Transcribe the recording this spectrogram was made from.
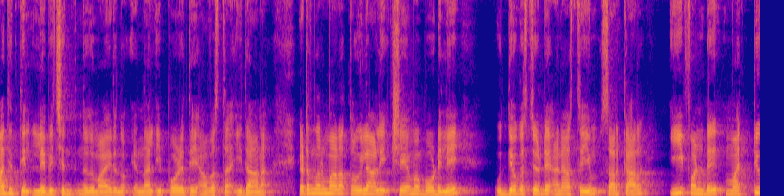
ആദ്യത്തിൽ ലഭിച്ചിരുന്നതുമായിരുന്നു. എന്നാൽ ഇപ്പോഴത്തെ അവസ്ഥ ഇതാണ്. കെട്ടിടനിർമ്മാണ തൊഴിലാളി ക്ഷേമ ബോർഡിലെ ഉദ്യോഗസ്ഥരുടെ അനാസ്ഥയും സർക്കാർ ഈ ഫണ്ട് മറ്റു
